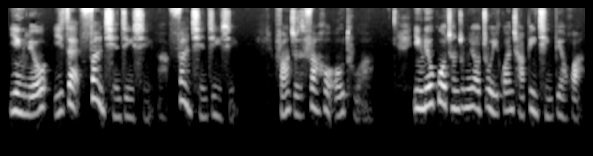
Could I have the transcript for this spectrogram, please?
引流宜在饭前进行啊，饭前进行，防止饭后呕吐啊。引流过程中要注意观察病情变化，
